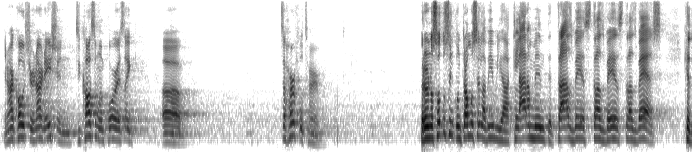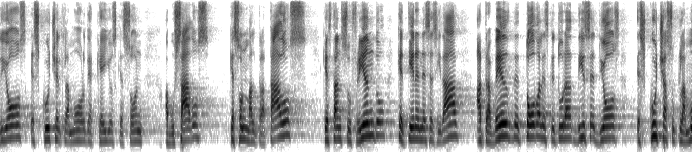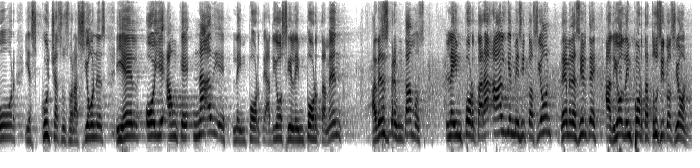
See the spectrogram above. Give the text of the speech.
In our culture, in our nation, to call someone poor, it's like, uh, it's a hurtful term. Pero nosotros encontramos en la Biblia claramente, tras vez, tras vez, tras vez, que Dios escucha el clamor de aquellos que son abusados, que son maltratados, que están sufriendo, que tienen necesidad. A través de toda la escritura dice Dios escucha su clamor y escucha sus oraciones y Él oye aunque nadie le importe, a Dios sí le importa, amén. A veces preguntamos, ¿le importará a alguien mi situación? Déjeme decirte, a Dios le importa tu situación.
